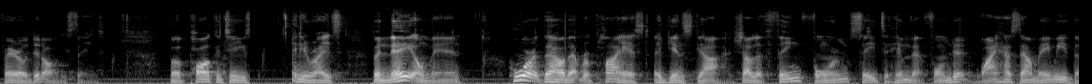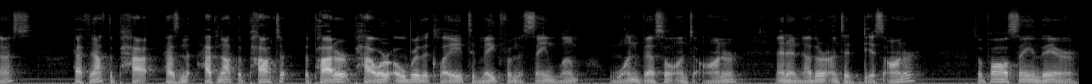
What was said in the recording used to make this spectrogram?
Pharaoh did all these things. But Paul continues and he writes, "But nay, O man, who art thou that repliest against God? Shall the thing formed say to him that formed it, Why hast thou made me thus? Hath not the pot, has hath not the potter, the potter power over the clay to make from the same lump one vessel unto honor and another unto dishonor? So Paul's saying there,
